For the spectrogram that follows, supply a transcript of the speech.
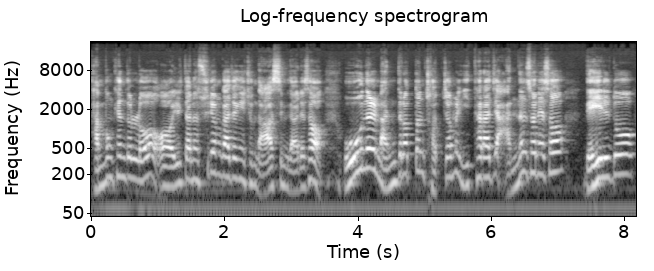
단봉 캔들로 어 일단은 수렴 과정이 좀 나왔습니다. 그래서 오늘 만들었던 저점을 이탈하지 않는 선에서 내일도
